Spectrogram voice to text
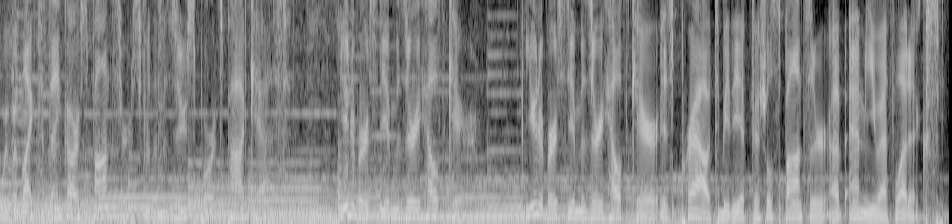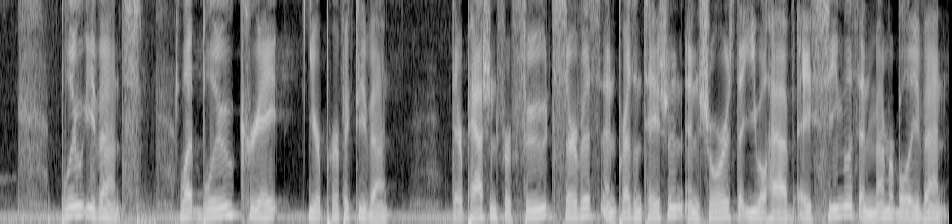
We would like to thank our sponsors for the Mizzou Sports Podcast University of Missouri Healthcare. University of Missouri Healthcare is proud to be the official sponsor of MU Athletics. Blue Events. Let Blue create your perfect event. Their passion for food, service, and presentation ensures that you will have a seamless and memorable event,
